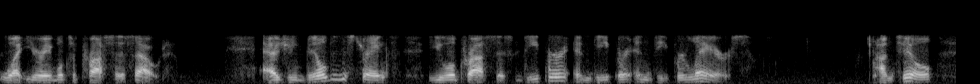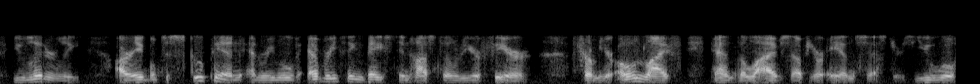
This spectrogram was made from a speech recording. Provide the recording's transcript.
what you're able to process out. As you build in strength, you will process deeper and deeper and deeper layers until you literally are able to scoop in and remove everything based in hostility or fear from your own life and the lives of your ancestors. You will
